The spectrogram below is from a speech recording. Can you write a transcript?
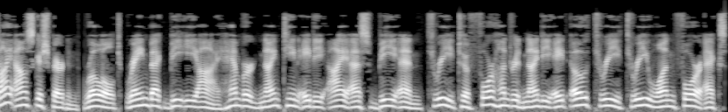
Die Ausgesperrten, Rowohlt, Reinbek BEI Hamburg 1980 ISBN 3-498-03314-X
